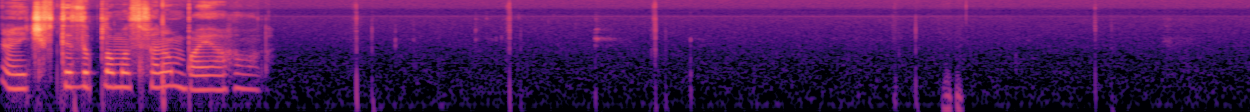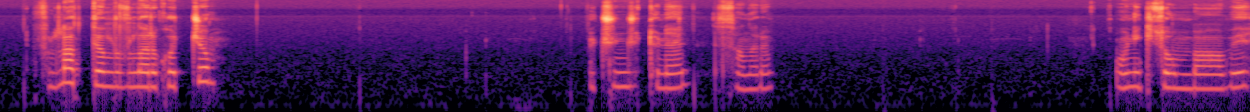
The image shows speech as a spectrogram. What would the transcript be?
Yani çifte zıplaması falan bayağı havalı. Fırlat yıldızları koçum. Üçüncü tünel sanırım. 12 zombi abi.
